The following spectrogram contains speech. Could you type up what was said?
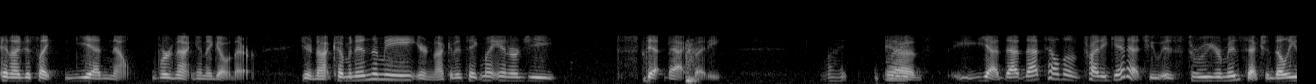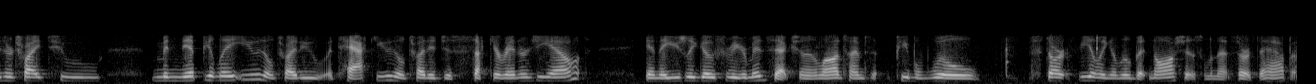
And I'm just like, yeah, no, we're not going to go there. You're not coming into me. You're not going to take my energy. Step back, buddy. Right. And yeah, that that's how they'll try to get at you is through your midsection. They'll either try to manipulate you, they'll try to attack you, they'll try to just suck your energy out, and they usually go through your midsection. And a lot of times, people will start feeling a little bit nauseous when that starts to happen.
